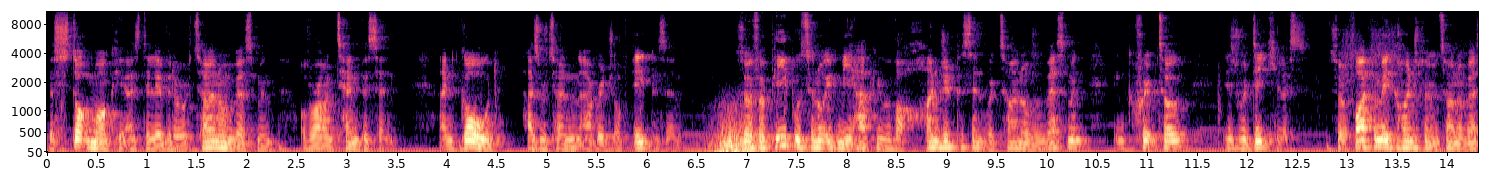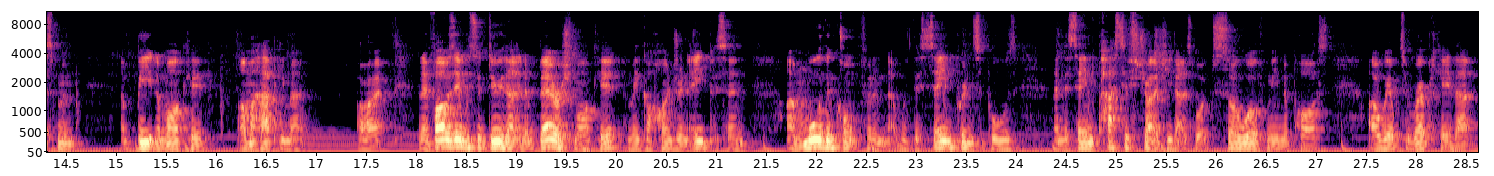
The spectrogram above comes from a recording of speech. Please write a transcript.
the stock market has delivered a return on investment of around 10%, and gold has returned an average of 8%. So for people to not even be happy with a 100% return on investment in crypto is ridiculous. So if I can make 100% return on investment and beat the market, I'm a happy man. All right. And if I was able to do that in a bearish market and make 108%, I'm more than confident that with the same principles and the same passive strategy that has worked so well for me in the past, I'll be able to replicate that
